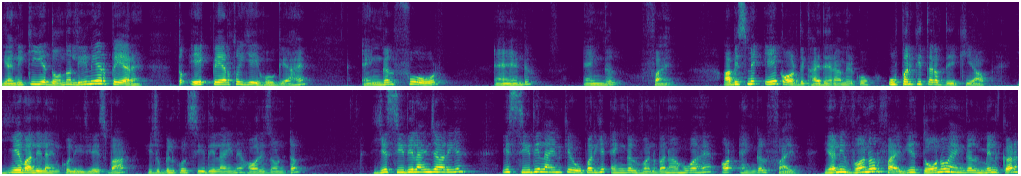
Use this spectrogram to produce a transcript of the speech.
यानी कि ये दोनों लीनियर पेयर हैं। तो एक पेयर तो ये हो गया है, angle four and angle five. अब इसमें एक और दिखाई दे रहा है मेरे को, ऊपर की तरफ़ देखिए आप, ये वाली लाइन को लीजिए इस बार, ये जो बिल्कुल सीधी लाइन है, हॉरिजॉन्टल, ये सीधी लाइन जा रही है। इस सीधी लाइन के ऊपर ये एंगल वन बना हुआ है और एंगल फाइव। यानी वन और फाइव, ये दोनों एंगल मिलकर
